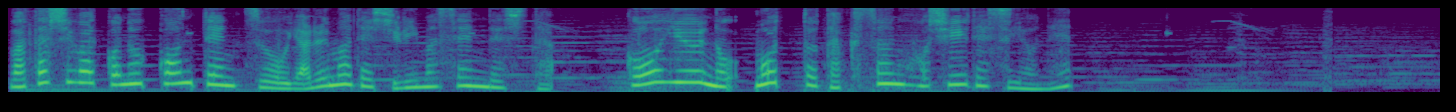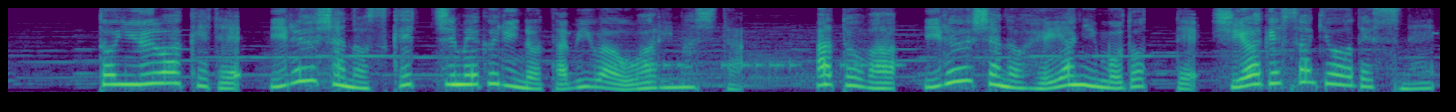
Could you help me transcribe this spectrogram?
私はこのコンテンツをやるまで知りませんでした。こういうのもっとたくさん欲しいですよね。というわけで、イルーシャのスケッチ巡りの旅は終わりました。あとは、イルーシャの部屋に戻って仕上げ作業ですね。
